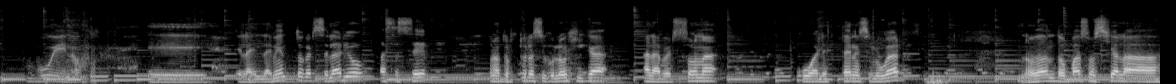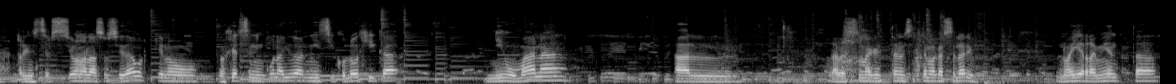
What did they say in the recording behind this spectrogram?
Bueno, eh, el aislamiento carcelario pasa a ser una tortura psicológica a la persona cual está en ese lugar, no dando paso hacia la reinserción a la sociedad porque no, no ejerce ninguna ayuda ni psicológica ni humana al- a la persona que está en el sistema carcelario. No hay herramientas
